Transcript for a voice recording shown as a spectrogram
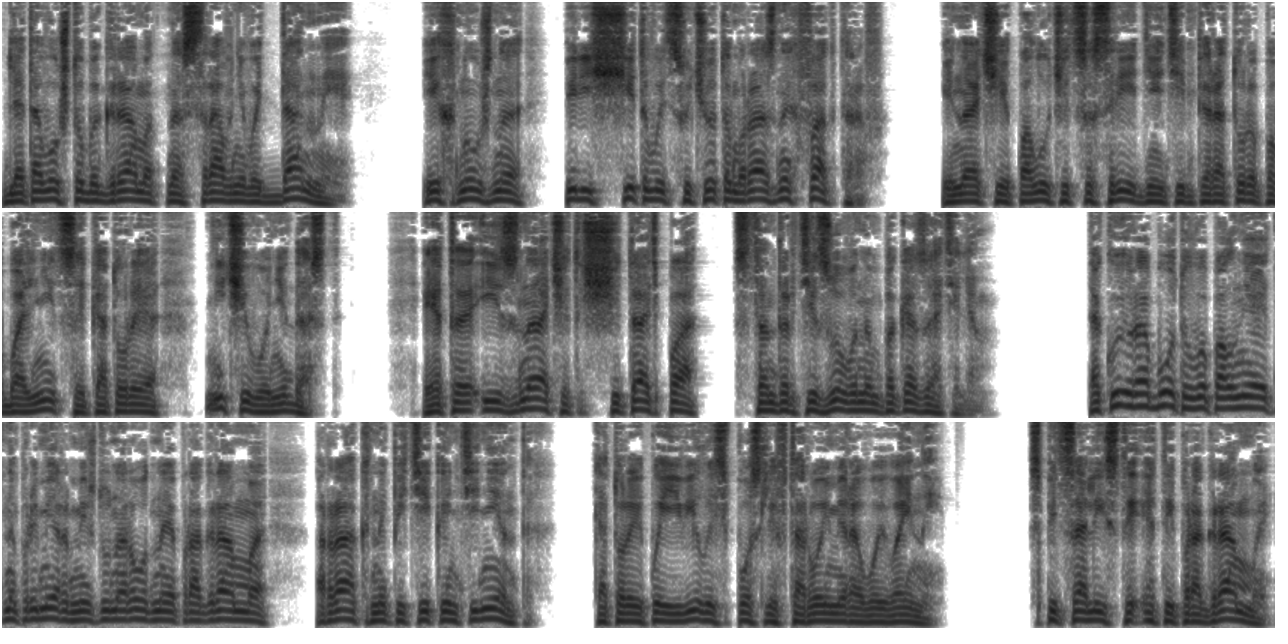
Для того, чтобы грамотно сравнивать данные, их нужно пересчитывать с учетом разных факторов, иначе получится средняя температура по больнице, которая ничего не даст. Это и значит считать по стандартизованным показателям. Такую работу выполняет, например, международная программа «Рак на пяти континентах», которая появилась после Второй мировой войны. Специалисты этой программы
